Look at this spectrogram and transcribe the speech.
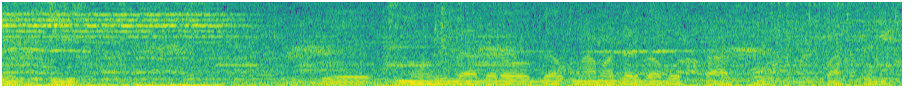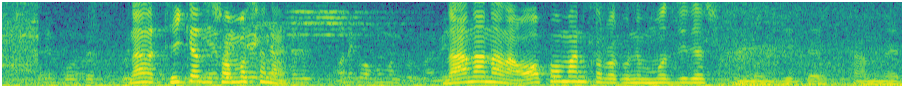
মসজিদ। যে মহিলাদেরও নামাজের ব্যবস্থা আছে পাশেই। না না ঠিক আছে সমস্যা নাই। অনেক অপমান করব আমি না না না না অপমান করবে কোনো মসজিদের মসজিদের সামনের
